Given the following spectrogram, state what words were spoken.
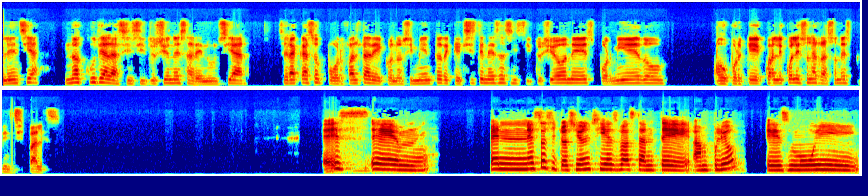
violencia no acude a las instituciones a denunciar. ¿Será acaso por falta de conocimiento de que existen esas instituciones, por miedo, o por qué? ¿Cuáles son las razones principales? Es, em, en esta situación sí es bastante amplio, es muy...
